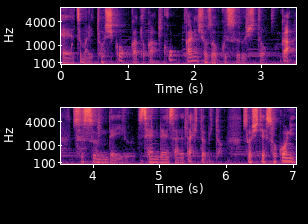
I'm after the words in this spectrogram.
えー、つまり都市国家とか国家に所属する人が進んでいる洗練された人々。そしてそこに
